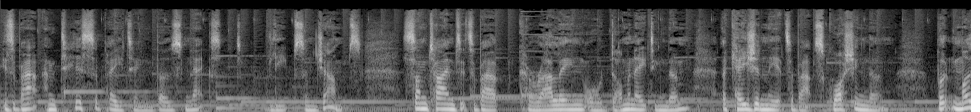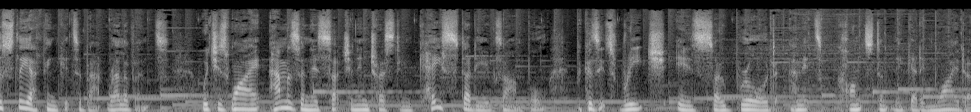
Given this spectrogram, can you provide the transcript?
is about anticipating those next leaps and jumps. Sometimes it's about corralling or dominating them, occasionally it's about squashing them, but mostly I think it's about relevance which is why Amazon is such an interesting case study example because its reach is so broad and it's constantly getting wider.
